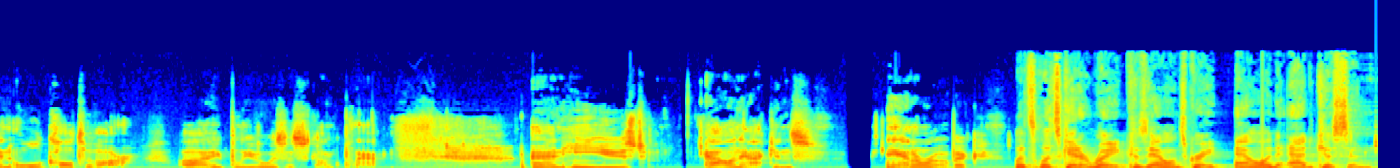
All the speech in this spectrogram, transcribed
an old cultivar. Uh, I believe it was a skunk plant, and he used Alan Atkins anaerobic. Let's let's get it right because Alan's great. Alan Adkisson.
